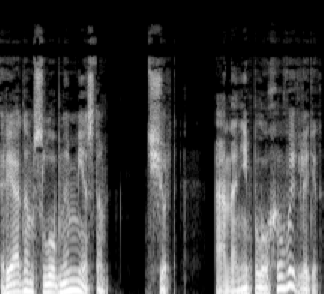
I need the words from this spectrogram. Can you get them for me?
рядом с лобным местом. Черт, она неплохо выглядит.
